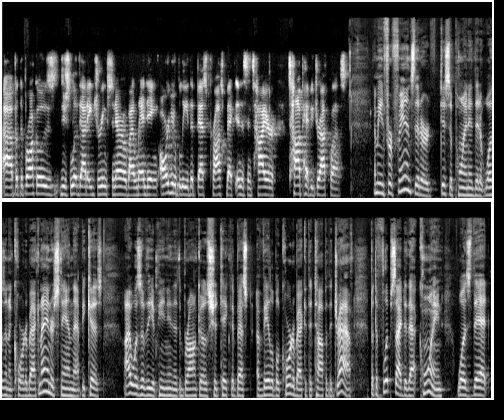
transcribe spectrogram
uh, but the Broncos just lived out a dream scenario by landing arguably the best prospect in this entire top heavy draft class. I mean, for fans that are disappointed that it wasn't a quarterback, and I understand that because I was of the opinion that the Broncos should take the best available quarterback at the top of the draft. But the flip side to that coin was that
